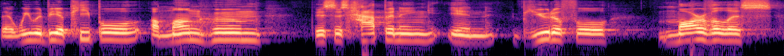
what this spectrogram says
that we would be a people among whom this is happening in beautiful, marvelous,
